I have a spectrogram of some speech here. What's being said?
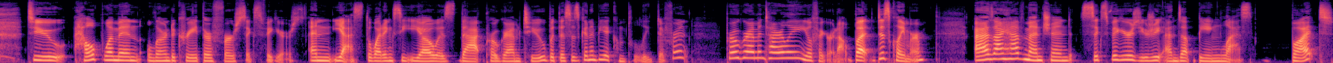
to help women learn to create their first six figures. And yes, the Wedding CEO is that program too, but this is going to be a completely different program entirely. You'll figure it out. But disclaimer as I have mentioned, six figures usually ends up being less, but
